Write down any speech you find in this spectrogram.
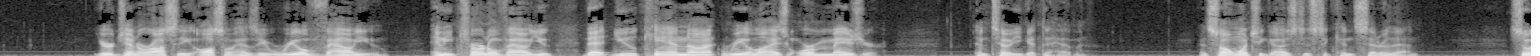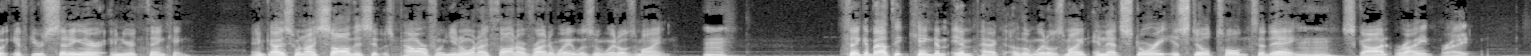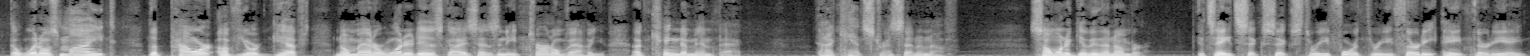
your generosity also has a real value, an eternal value that you cannot realize or measure until you get to heaven. And so I want you guys just to consider that. So if you're sitting there and you're thinking, and guys, when I saw this, it was powerful. You know what I thought of right away was a widow's mite. Mm. Think about the kingdom impact of the widow's mite, and that story is still told today. Mm-hmm. Scott, right? Right. The widow's mite. The power of your gift, no matter what it is, guys, has an eternal value, a kingdom impact. And I can't stress that enough. So I want to give you the number. It's 866 343 3838.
